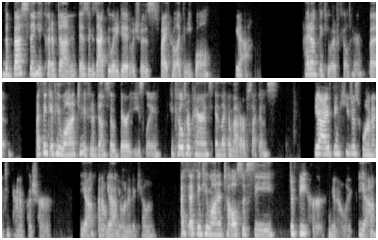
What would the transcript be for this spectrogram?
the best thing he could have done is exactly what he did which was fight her like an equal Yeah, I don't think he would have killed her, but I think if he wanted to, he could have done so very easily. He killed her parents in like a matter of seconds. yeah. I think he just wanted to kind of push her. Yeah. I don't Yeah. think he wanted to kill him. I, I think he wanted to also see, Defeat her, you know, like yeah,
